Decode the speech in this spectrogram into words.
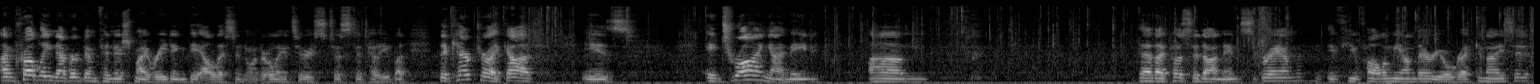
I'm probably never gonna finish my reading the Alice in Wonderland series just to tell you, but the character I got is a drawing I made um, that I posted on Instagram. If you follow me on there, you'll recognize it.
